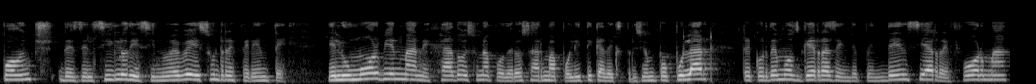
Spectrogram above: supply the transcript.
Punch desde el siglo XIX es un referente. El humor bien manejado es una poderosa arma política de expresión popular. Recordemos guerras de independencia, reforma,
